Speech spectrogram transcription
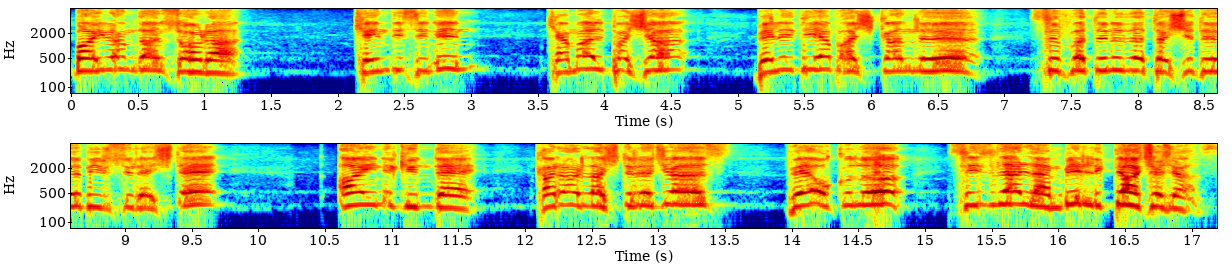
Bayramdan sonra kendisinin Kemal Paşa belediye başkanlığı sıfatını da taşıdığı bir süreçte aynı günde kararlaştıracağız ve okulu sizlerle birlikte açacağız.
